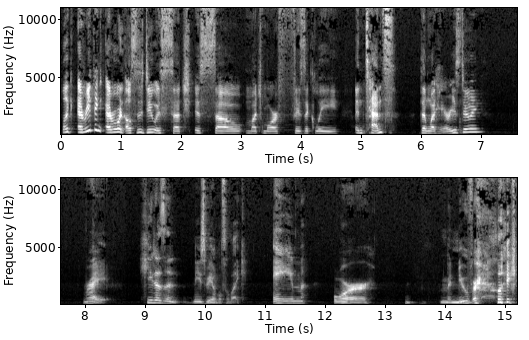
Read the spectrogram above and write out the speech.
Like everything everyone else else's do is such is so much more physically intense than what Harry's doing. Right. He doesn't need to be able to like aim or maneuver like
